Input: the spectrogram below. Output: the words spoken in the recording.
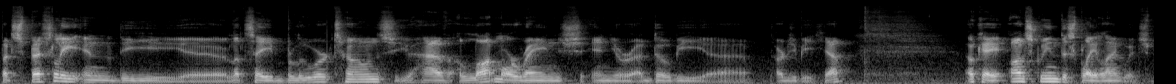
But especially in the, uh, let's say, bluer tones, you have a lot more range in your Adobe uh, RGB, yeah? Okay, on-screen display language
